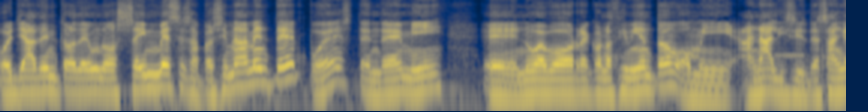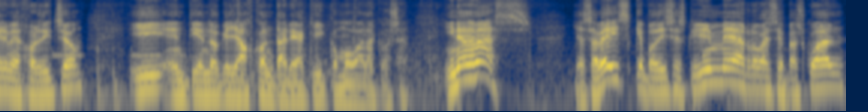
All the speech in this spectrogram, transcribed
pues ya dentro de unos seis meses aproximadamente, pues tendré mi eh, nuevo reconocimiento o mi análisis de sangre, mejor dicho, y entiendo que ya os contaré aquí cómo va la cosa. Y nada más, ya sabéis que podéis escribirme a arroba spascual,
